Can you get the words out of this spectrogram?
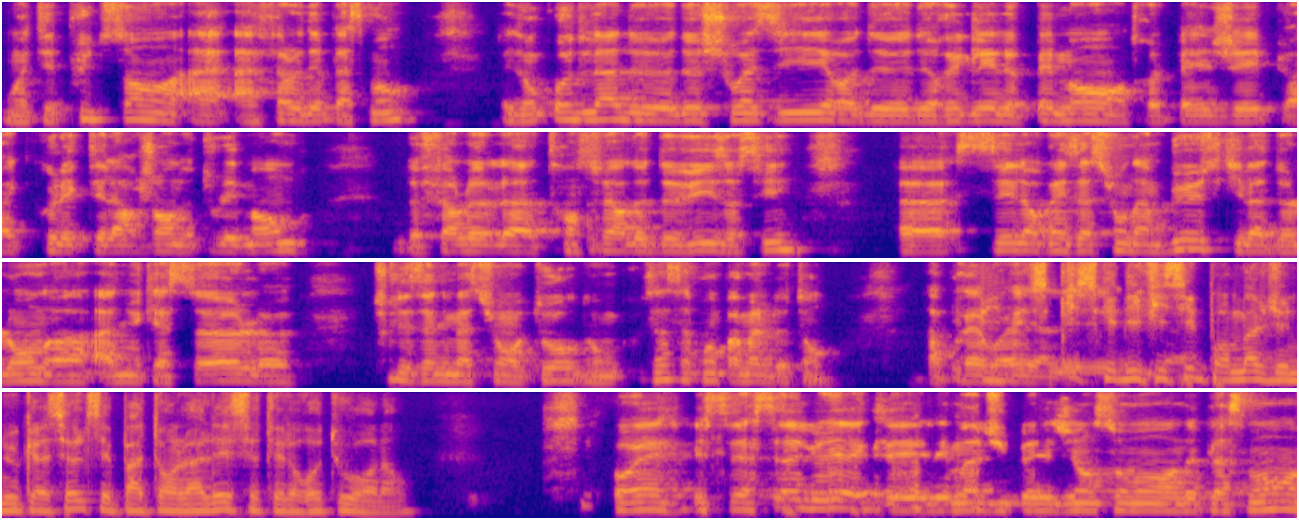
on était plus de 100 à, à faire le déplacement et donc, au-delà de, de, choisir, de, de, régler le paiement entre le PSG, puis collecter l'argent de tous les membres, de faire le transfert de devises aussi, euh, c'est l'organisation d'un bus qui va de Londres à, à Newcastle, euh, toutes les animations autour. Donc ça, ça prend pas mal de temps. Après, puis, ouais, ce, qui, les, ce qui est difficile pour le match de Newcastle, c'est pas tant l'aller, c'était le retour, non? Ouais, et c'est assez régulier avec les, les, matchs du PSG en ce moment en déplacement.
